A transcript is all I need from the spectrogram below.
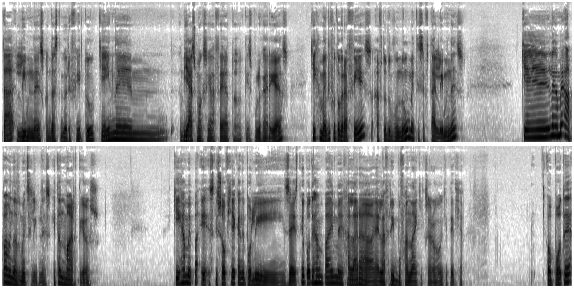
7 λίμνες κοντά στην κορυφή του και είναι διάσημο αξιοθέατο της Βουλγαρίας και είχαμε δει φωτογραφίες αυτού του βουνού με τις 7 λίμνες και λέγαμε «Α, πάμε να δούμε τις λίμνες». Ήταν Μάρτιος. Και είχαμε, ε, στη Σόφια έκανε πολύ ζέστη, οπότε είχαμε πάει με χαλαρά, ελαφρύ μπουφανάκι, ξέρω εγώ και τέτοια. Οπότε,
